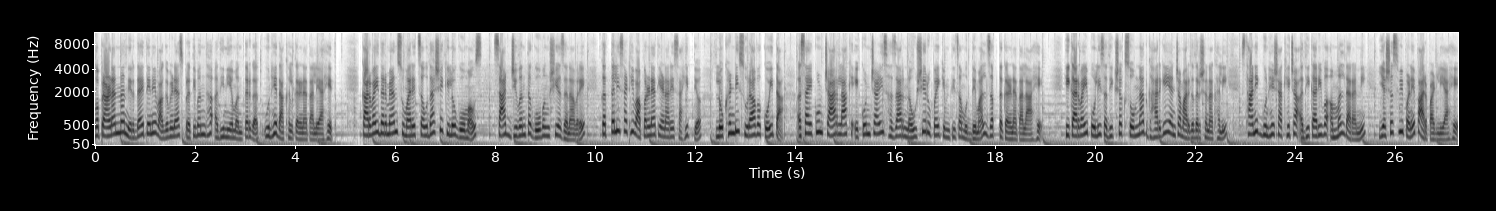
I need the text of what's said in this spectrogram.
व प्राण्यांना निर्दयतेने वागविण्यास प्रतिबंध अधिनियम अंतर्गत गुन्हे दाखल करण्यात आले आहेत. कारवाई दरम्यान सुमारे चौदाशे किलो गोमांस सात जिवंत गोवंशीय जनावरे कत्तलीसाठी वापरण्यात येणारे साहित्य लोखंडी सुरा व कोयता असा एकूण चार लाख एकोणचाळीस हजार नऊशे रुपये किमतीचा मुद्देमाल जप्त करण्यात आला आहे. ही कारवाई पोलीस अधीक्षक सोमनाथ घारगे यांच्या मार्गदर्शनाखाली स्थानिक गुन्हे शाखेच्या अधिकारी व अंमलदारांनी यशस्वीपणे पार पाडली आहे.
